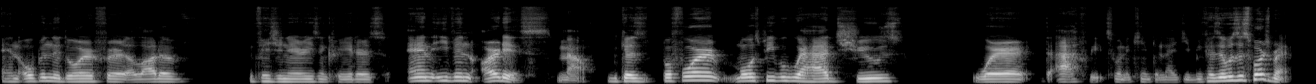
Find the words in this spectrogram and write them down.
and open the door for a lot of visionaries and creators and even artists now. Because before most people who had shoes were the athletes when it came to Nike because it was a sports brand.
